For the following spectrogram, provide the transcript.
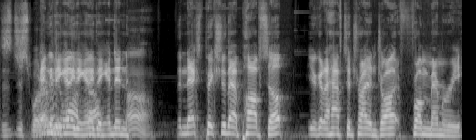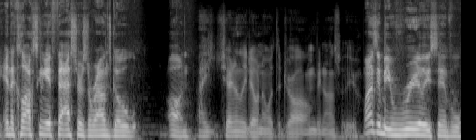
This is just whatever. anything, you want, anything, pal. anything, and then Oh. the next picture that pops up, you're gonna have to try and draw it from memory, and the clock's gonna get faster as the rounds go on. I generally don't know what to draw. I'm being honest with you. Mine's gonna be really simple.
